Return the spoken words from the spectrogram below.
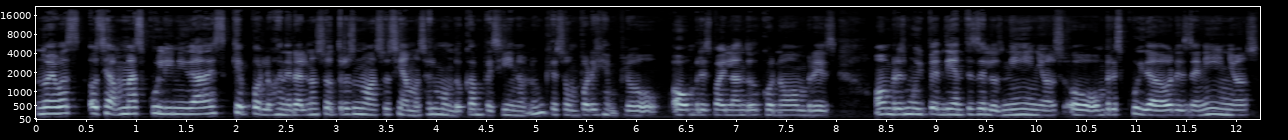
nuevas, o sea, masculinidades que por lo general nosotros no asociamos al mundo campesino, ¿no? que son, por ejemplo, hombres bailando con hombres, hombres muy pendientes de los niños o hombres cuidadores de niños.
